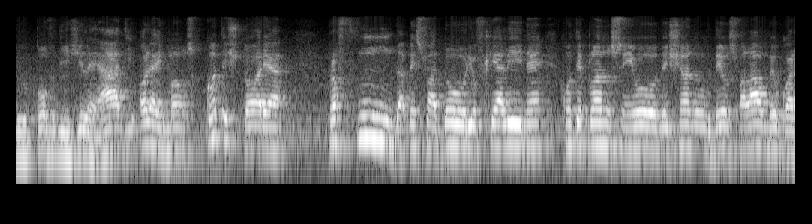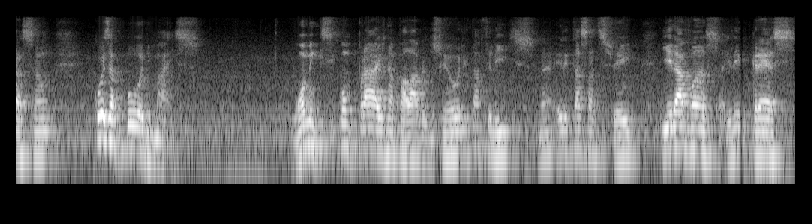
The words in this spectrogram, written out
do povo de Gileade. Olha, irmãos, quanta história profunda, abençoadora, eu fiquei ali, né, contemplando o Senhor, deixando Deus falar o meu coração. Coisa boa demais. O homem que se compraz na palavra do Senhor, ele está feliz, né? ele está satisfeito e ele avança, ele cresce.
